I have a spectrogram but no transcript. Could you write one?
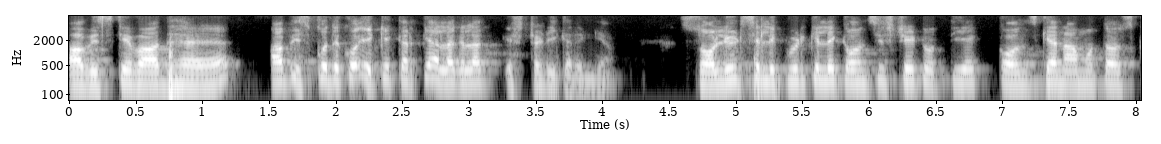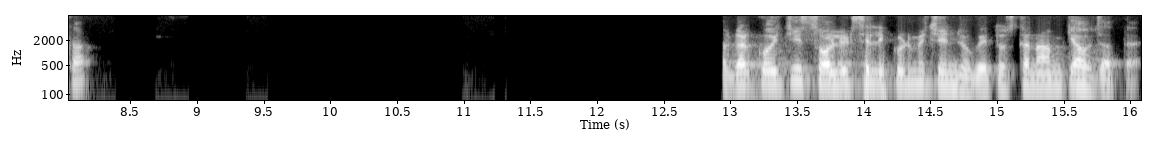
अब इसके बाद है, अब इसको देखो एक एक करके अलग अलग स्टडी करेंगे हम। सॉलिड से लिक्विड के लिए कौन सी स्टेट होती है? कौन, क्या नाम होता है उसका? अगर कोई चीज़ सॉलिड से लिक्विड में चेंज हो गई तो उसका नाम क्या हो जाता है?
